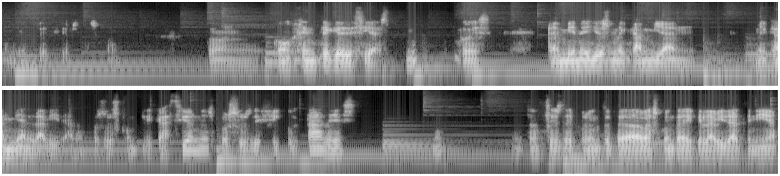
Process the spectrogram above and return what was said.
También preciosas, con, con gente que decías, pues también ellos me cambian, me cambian la vida, ¿no? por sus complicaciones, por sus dificultades. Entonces de pronto te dabas cuenta de que la vida tenía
